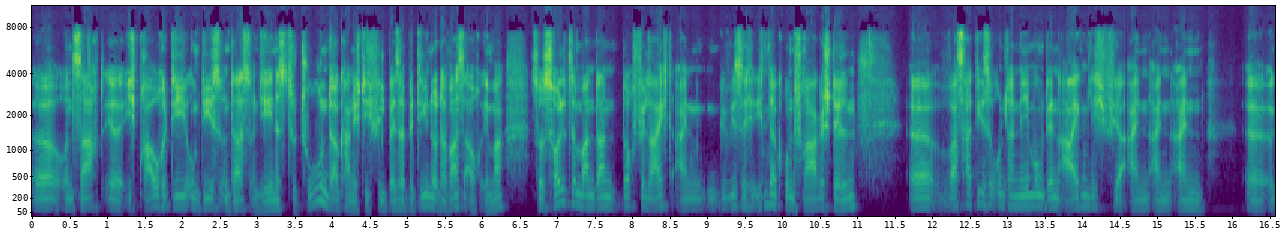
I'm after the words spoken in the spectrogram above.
äh, und sagt, äh, ich brauche die, um dies und das und jenes zu tun, da kann ich dich viel besser bedienen oder was auch immer, so sollte man dann doch vielleicht eine gewisse Hintergrundfrage stellen, äh, was hat diese Unternehmung denn eigentlich für ein, ein, ein äh,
